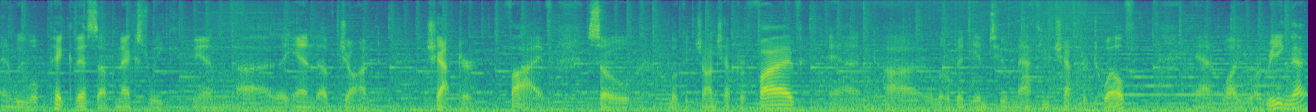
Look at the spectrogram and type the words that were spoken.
and we will pick this up next week in uh, the end of john chapter 5 so look at John chapter 5 and uh, a little bit into Matthew chapter 12. And while you are reading that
